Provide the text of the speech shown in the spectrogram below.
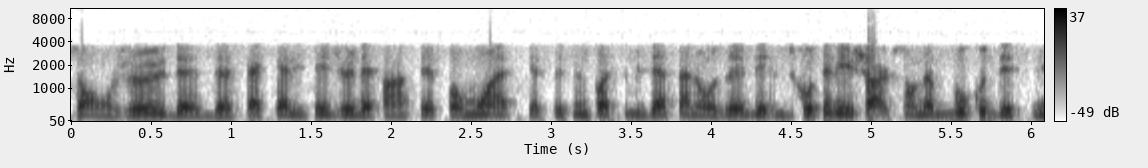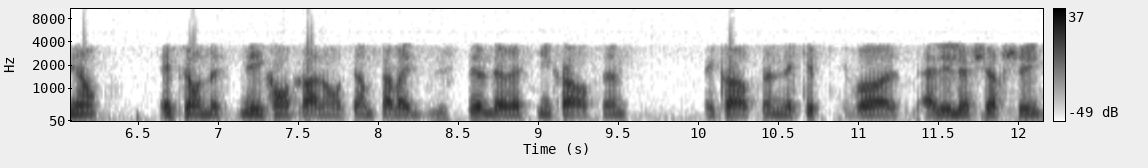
son jeu, de, sa qualité de jeu défensif. Pour moi, est-ce que c'est une possibilité à San Jose? Du côté des Sharks, on a beaucoup de décisions et puis on a signé des contrats à long terme. Ça va être difficile de re-signer Carlson. Mais Carlson, l'équipe qui va aller le chercher,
